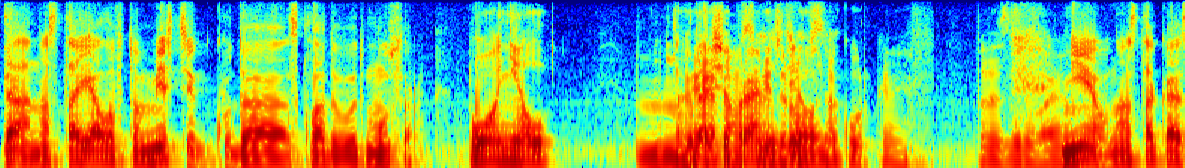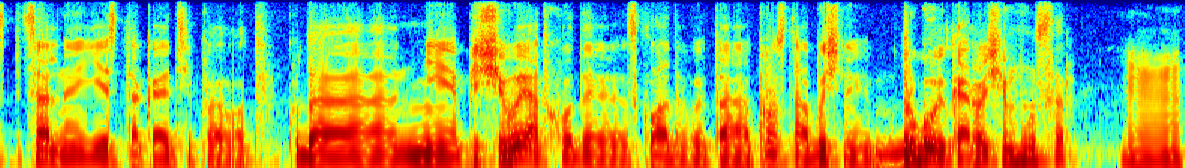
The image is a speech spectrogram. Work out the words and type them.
Да, она стояла в том месте, куда складывают мусор. Понял. Угу. Тогда Рядом все правильно сделали. с окурками подозреваю. Не, у нас такая специальная есть такая, типа, вот, куда не пищевые отходы складывают, а просто обычный, другой, короче, мусор. mm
